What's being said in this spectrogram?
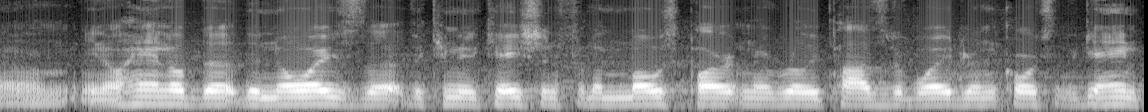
Um, you know, handled the, the noise, the, the communication for the most part in a really positive way during the course of the game.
